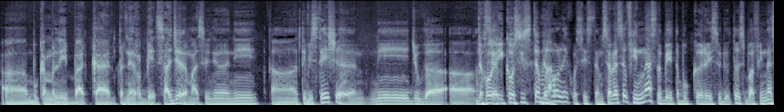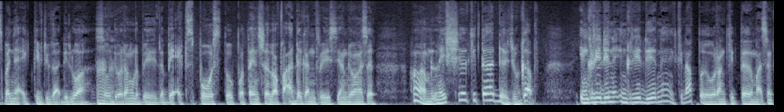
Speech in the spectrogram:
uh, bukan melibatkan penerbit saja maksudnya ni uh, TV station ni juga uh, The whole saya- ecosystem the lah. whole ecosystem. Saya rasa Finas lebih terbuka dari sudut tu sebab Finas banyak aktif juga di luar. So uh-huh. orang lebih lebih exposed to potential of other countries yang diorang rasa ha Malaysia kita ada juga ingredient-ingredient ni kenapa orang kita maksudnya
